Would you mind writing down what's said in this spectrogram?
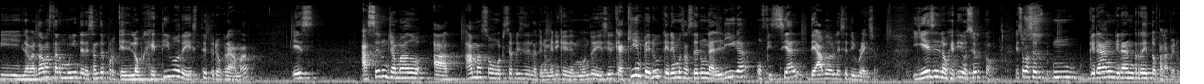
y la verdad va a estar muy interesante porque el objetivo de este programa es hacer un llamado a Amazon Web Services de Latinoamérica y del mundo y decir que aquí en Perú queremos hacer una liga oficial de AWS Deep Racer. Y ese es el objetivo, ¿cierto? Eso va a ser un gran, gran reto para Perú.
